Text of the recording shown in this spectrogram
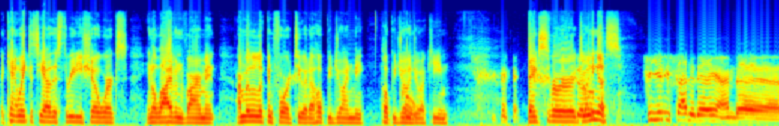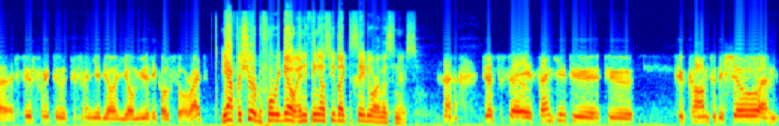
I can't wait to see how this 3D show works in a live environment. I'm really looking forward to it. I hope you join me. Hope you join Cool. Joachim. Thanks for So- joining us. See you this Saturday, and uh, feel free to, to send you your, your music also, right? Yeah, for sure. Before we go, anything else you'd like to say to our listeners? Just to say thank you to to to come to the show, and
